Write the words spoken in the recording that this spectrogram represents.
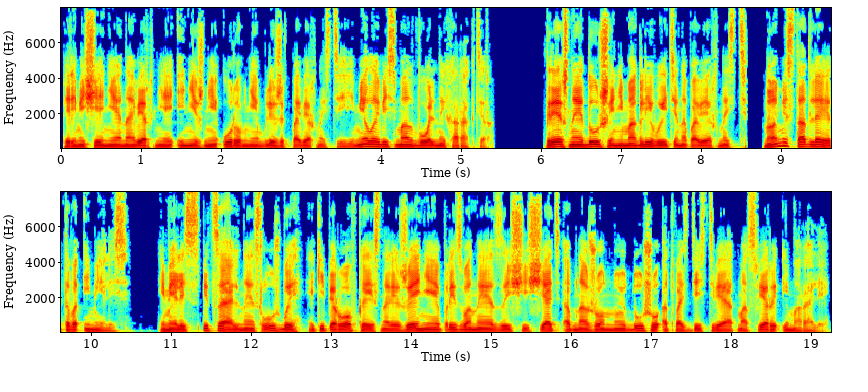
Перемещение на верхние и нижние уровни ближе к поверхности имело весьма вольный характер. Грешные души не могли выйти на поверхность, но места для этого имелись. Имелись специальные службы, экипировка и снаряжение, призванные защищать обнаженную душу от воздействия атмосферы и морали.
